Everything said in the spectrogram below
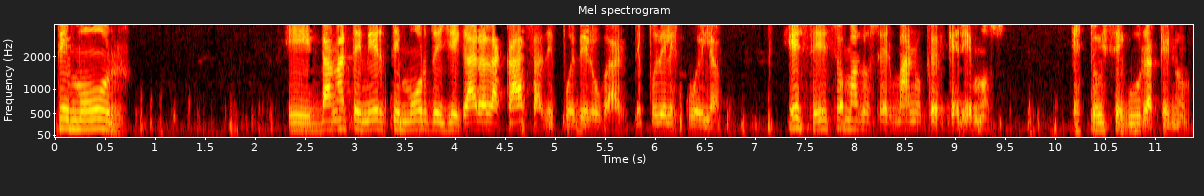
temor. Eh, van a tener temor de llegar a la casa después del hogar, después de la escuela. ¿Es eso, amados hermanos, que queremos? Estoy segura que no.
